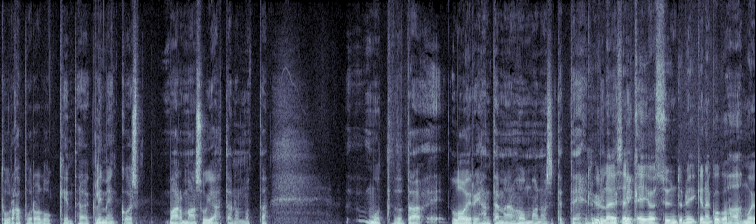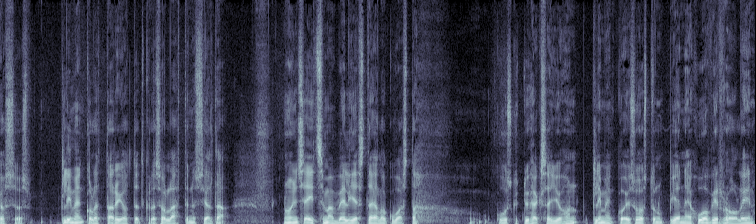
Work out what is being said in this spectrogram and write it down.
turhapurolukkiin tämä Klimenko olisi varmaan sujahtanut, mutta mutta tota, Loirihan tämän homman on sitten tehnyt. Kyllä, ja se Mik... ei olisi syntynyt ikinä koko hahmo, jos se olisi Klimenkolle tarjottu, että kyllä se on lähtenyt sieltä noin seitsemän veljestä elokuvasta 69, johon Klimenko ei suostunut pieneen huovin rooliin,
